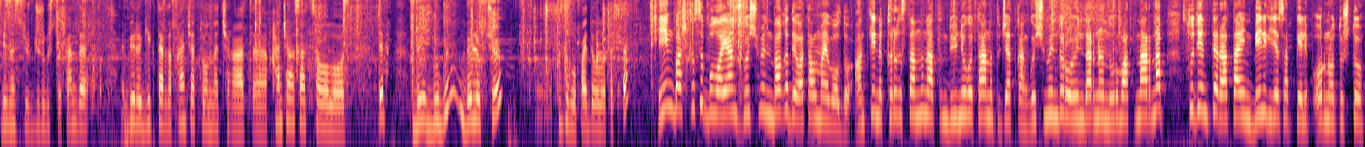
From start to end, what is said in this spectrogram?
бизнес жүргүзсөк анда бир гектарда канча тонна чыгат э, канчага сатса болот деп бүгүн бөлөкчө э, кызыгуу пайда болуп атат да. Эң башкысы бул аянт көчмөн багы деп аталмай болду. Анткени кыргызстандын атын дүйнөгө таанытып жаткан көчмөндөр оюндарынын урматына арнап студенттер атайын белги жасап келип орнотушту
